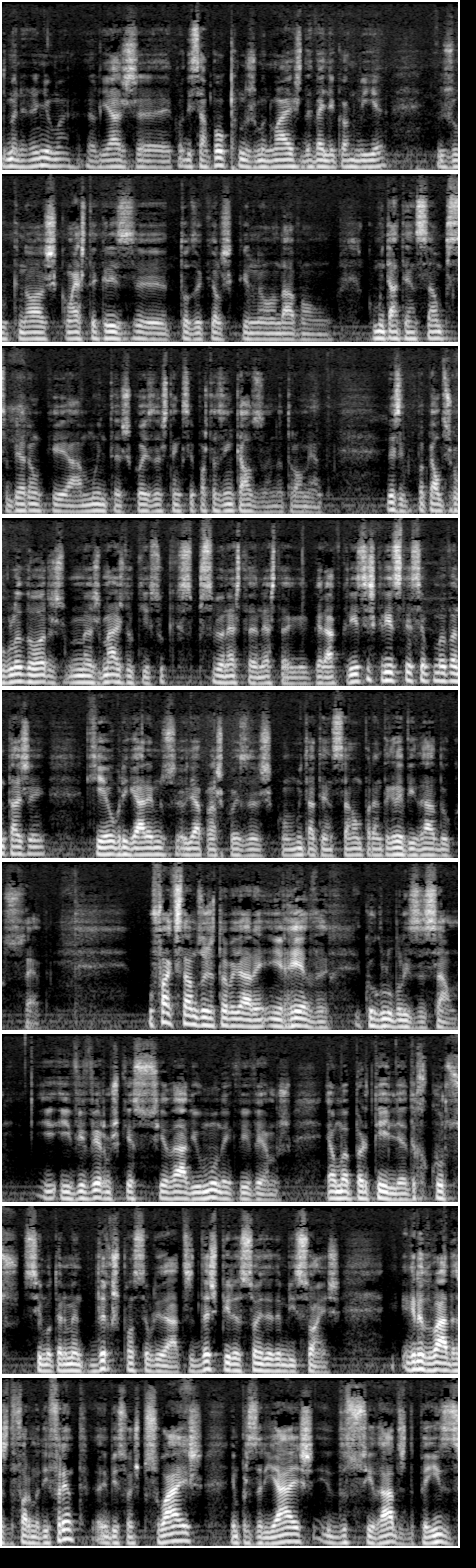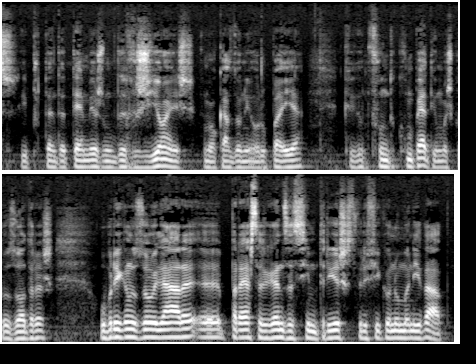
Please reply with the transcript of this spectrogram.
De maneira nenhuma. Aliás, eh, como disse há pouco, nos manuais da velha economia, julgo que nós, com esta crise, eh, todos aqueles que não andavam com muita atenção perceberam que há muitas coisas que têm que ser postas em causa, naturalmente desde o papel dos reguladores, mas mais do que isso, o que se percebeu nesta, nesta grave crise, as crises têm sempre uma vantagem que é obrigarem-nos a olhar para as coisas com muita atenção perante a gravidade do que sucede. O facto de estarmos hoje a trabalhar em rede com a globalização e, e vivermos que a sociedade e o mundo em que vivemos é uma partilha de recursos, simultaneamente de responsabilidades, de aspirações e de ambições, graduadas de forma diferente, ambições pessoais, empresariais, de sociedades, de países e, portanto, até mesmo de regiões, como é o caso da União Europeia, que, no fundo, competem umas com as outras, obrigam-nos a olhar uh, para estas grandes assimetrias que se verificam na humanidade.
